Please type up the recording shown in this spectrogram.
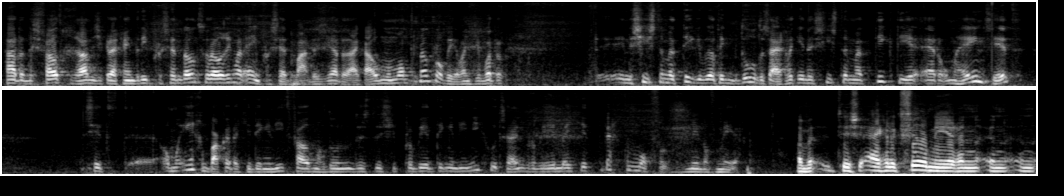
ah, dat is fout gegaan, dus je krijgt geen 3% loonsverhoging, maar 1%. Maar dus ja, dat ik hou mijn mond dan ook wel weer. Want je wordt er in de systematiek, wat ik bedoel dus eigenlijk, in de systematiek die er omheen zit, zit eh, allemaal ingebakken dat je dingen niet fout mag doen. Dus, dus je probeert dingen die niet goed zijn, probeer je een beetje weg te moffelen, min of meer. Maar het is eigenlijk veel meer een, een, een,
